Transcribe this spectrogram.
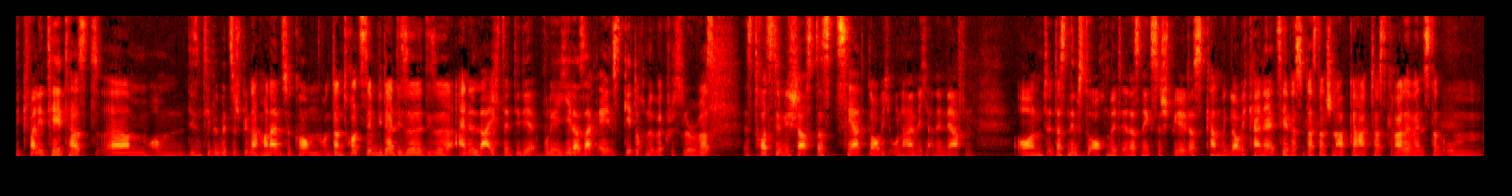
die Qualität hast, ähm, um diesen Titel mitzuspielen, nach Mannheim zu kommen und dann trotzdem wieder diese, diese eine Leichte, die dir, wo dir jeder sagt, ey, es geht doch nur über Crystal Rivers, es trotzdem nicht schaffst, das zerrt, glaube ich, unheimlich an den Nerven. Und das nimmst du auch mit in das nächste Spiel. Das kann mir, glaube ich, keiner erzählen, dass du das dann schon abgehakt hast, gerade wenn es dann um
